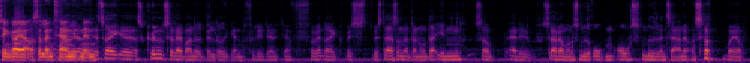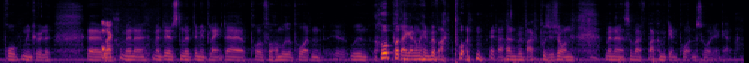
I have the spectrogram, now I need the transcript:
tænker jeg, og så lanternen i den anden. jeg tror ikke, altså køllen sætter jeg bare ned i bæltet igen, fordi det, jeg forventer ikke, hvis, hvis der er sådan, at der er nogen der er inde, så er, det, så er der om at smide råben og smide lanterne, og så må jeg bruge min kølle. Øh, tak. men, øh, men det er sådan lidt det er min plan, det er at prøve at få ham ud af porten, øh, uden håb på, at der ikke er nogen hen ved vagtporten, eller han ved vagtpositionen, men øh, så bare, bare komme igennem porten, så hurtigt jeg gerne.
